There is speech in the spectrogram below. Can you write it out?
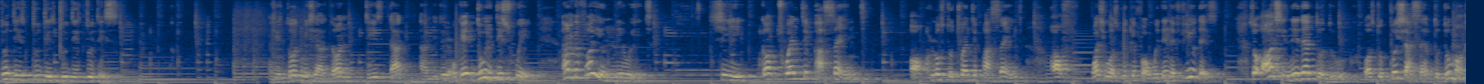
do this, do this, do this, do this. And She told me she has done this, that, and it. Okay, do it this way. And before you knew it, she got 20% or close to 20% of what she was looking for within a few days. So all she needed to do was to push herself to do more.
